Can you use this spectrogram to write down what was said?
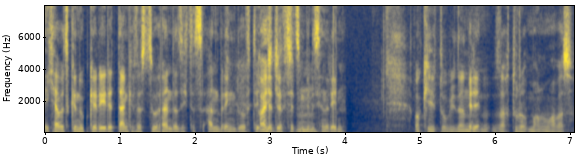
ich habe jetzt genug geredet. Danke fürs Zuhören, dass ich das anbringen durfte. Reicht ihr dürft jetzt, jetzt ein mhm. bisschen reden. Okay, Tobi, dann Bitte. sag du doch mal noch mal was.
